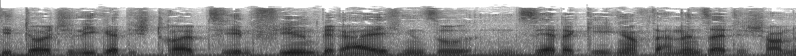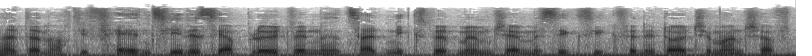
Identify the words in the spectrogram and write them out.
die deutsche Liga, die sträubt sich in vielen Bereichen so sehr dagegen. Auf der anderen Seite schauen halt dann auch die Fans jedes Jahr blöd, wenn es halt nichts wird mit dem Champions League Sieg für eine deutsche Mannschaft.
